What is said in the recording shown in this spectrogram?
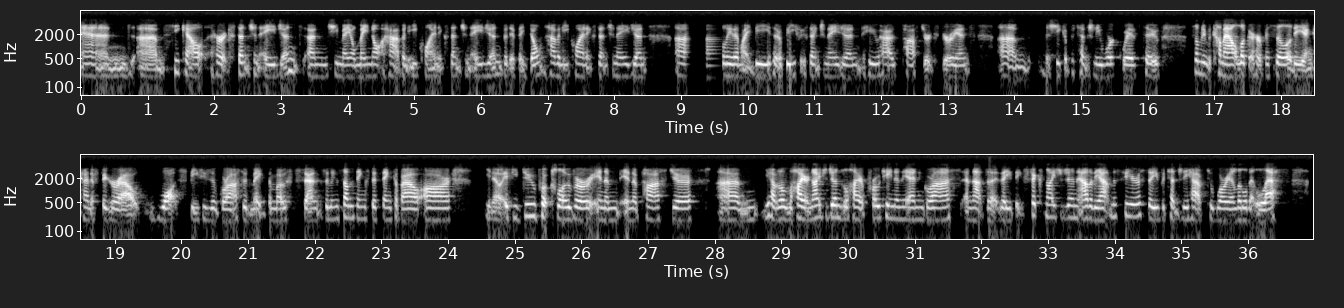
and um, seek out her extension agent. And she may or may not have an equine extension agent, but if they don't have an equine extension agent, uh, there might be a beef extension agent who has pasture experience um, that she could potentially work with to somebody would come out, look at her facility, and kind of figure out what species of grass would make the most sense. I mean, some things to think about are, you know, if you do put clover in a in a pasture, um, you have a little higher nitrogen, a little higher protein in the end grass, and that's a, they they fix nitrogen out of the atmosphere, so you potentially have to worry a little bit less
